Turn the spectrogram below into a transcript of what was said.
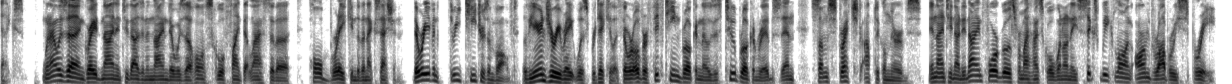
Yikes. When I was uh, in grade 9 in 2009, there was a whole school fight that lasted a whole break into the next session. There were even three teachers involved. The injury rate was ridiculous. There were over 15 broken noses, two broken ribs, and some stretched optical nerves. In 1999, four girls from my high school went on a six week long armed robbery spree.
